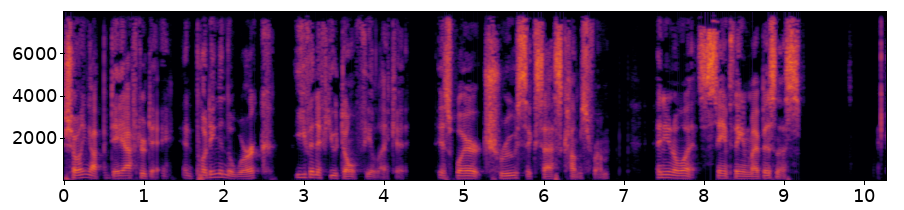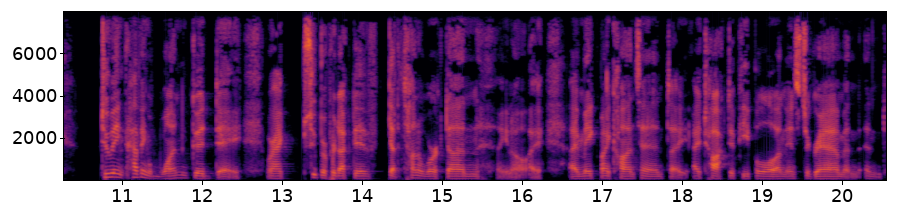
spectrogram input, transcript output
Showing up day after day and putting in the work, even if you don't feel like it, is where true success comes from. And you know what? It's the same thing in my business. Doing having one good day where I super productive, get a ton of work done. You know, I I make my content. I I talk to people on Instagram and and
